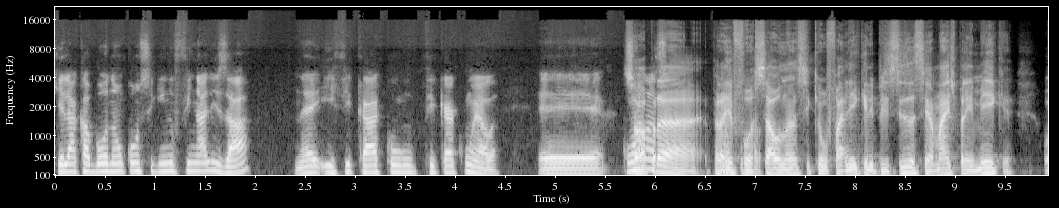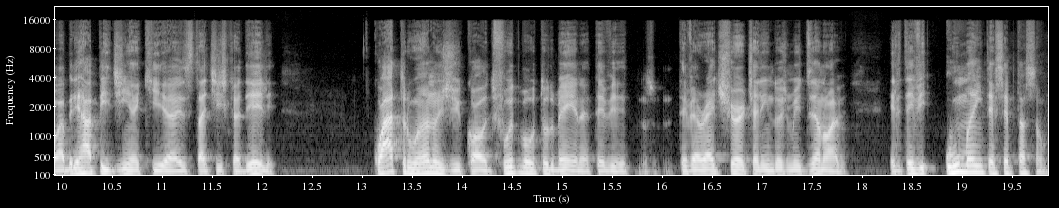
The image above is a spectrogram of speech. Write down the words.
que ele acabou não conseguindo finalizar, né, e ficar com, ficar com ela. É, Só relação... para reforçar o lance que eu falei, que ele precisa ser mais playmaker, vou abrir rapidinho aqui a estatística dele. Quatro anos de college football, tudo bem, né? Teve, teve a red shirt ali em 2019. Ele teve uma interceptação.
